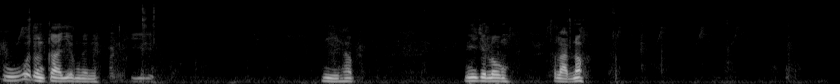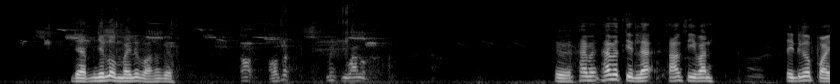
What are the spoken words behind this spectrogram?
โอ้ต้นกล้าเยอะเหมือนกันนี่ผักชีนี่ครับ นี่จะลงสลัดเนาะแดดมันจะล่มไปหรือเปล่าน้องเกลเอาเอาสักไม่กี่วันหรอกเออให้มันให้มันติดแล้วสามสี่วันติดก็ปล่อย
